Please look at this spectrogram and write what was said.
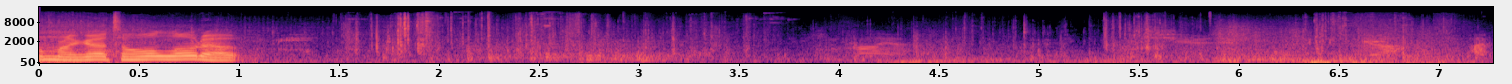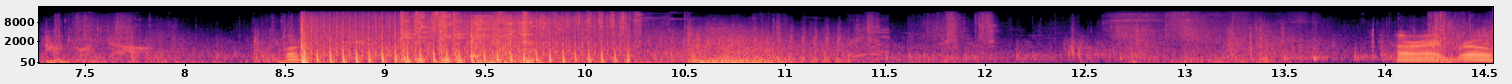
Oh my god, it's a whole loadout. Alright, bro.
